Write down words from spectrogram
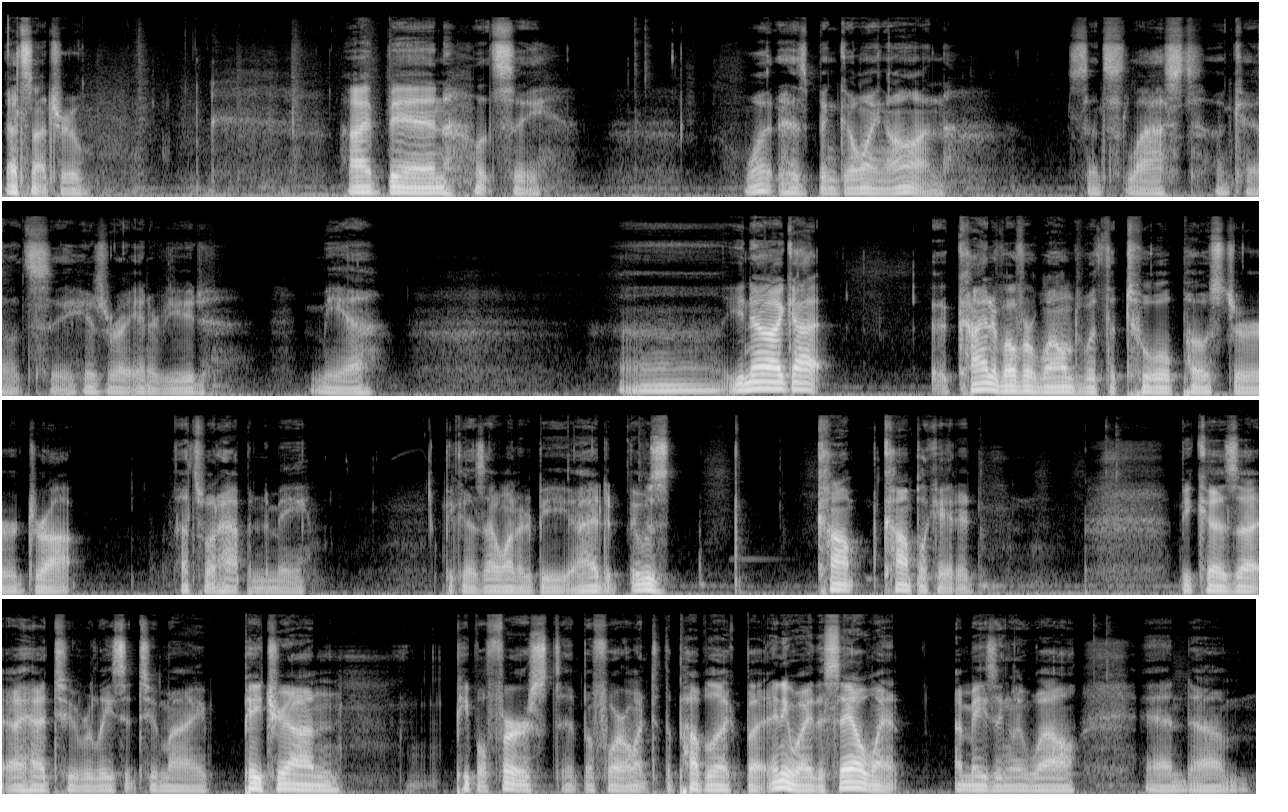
That's not true. I've been, let's see, what has been going on since last? Okay, let's see. Here's where I interviewed Mia. Uh, you know, I got kind of overwhelmed with the Tool poster drop. That's what happened to me because I wanted to be. I had to, it was comp complicated because I, I had to release it to my Patreon people first before I went to the public. But anyway, the sale went amazingly well, and um,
